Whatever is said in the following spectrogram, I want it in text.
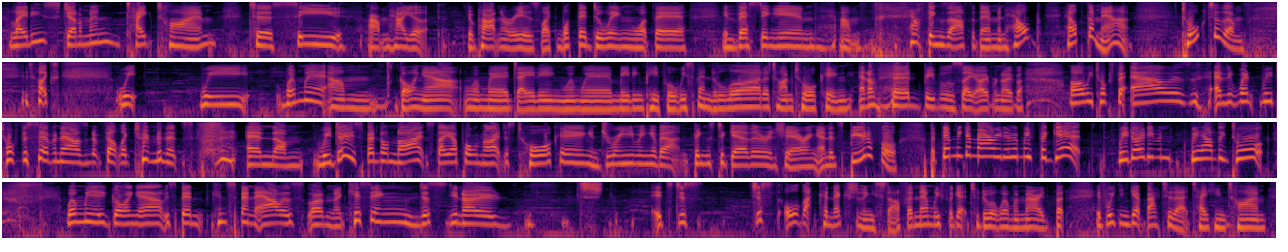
ladies, gentlemen, take time to see um, how your your partner is, like what they're doing, what they're investing in, um, how things are for them, and help help them out. Talk to them. like we we when we're um, going out, when we're dating, when we're meeting people, we spend a lot of time talking. And I've heard people say over and over, "Oh, we talked for hours, and it went. We talked for seven hours, and it felt like two minutes." And um, we do spend all night, stay up all night, just talking and dreaming about things together and sharing, and it's beautiful. But then we get married and then we forget. We don't even. We hardly talk when we're going out, we spend can spend hours, I don't know, kissing, just you know, it's just just all that connectioning stuff, and then we forget to do it when we're married. But if we can get back to that, taking time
